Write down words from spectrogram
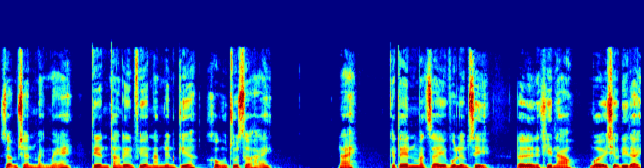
dậm chân mạnh mẽ, tiến thẳng đến phía nam nhân kia không chút sợ hãi. "Này, cái tên mặt dày vô liêm sỉ, đợi đến khi nào mới chịu đi đây?"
